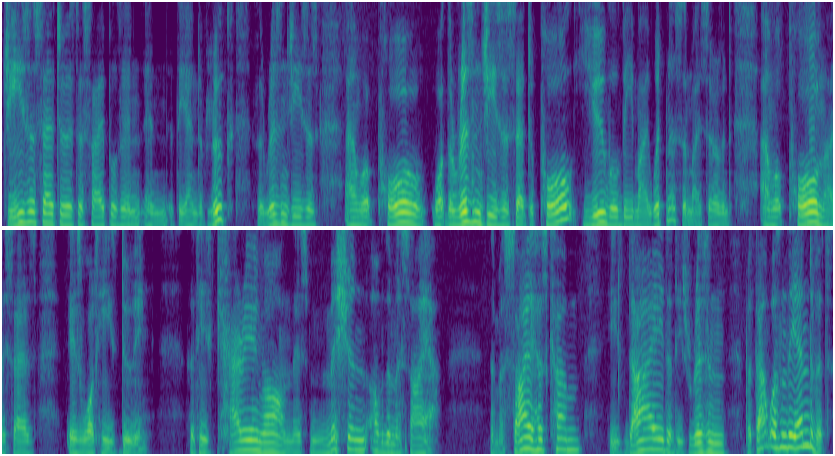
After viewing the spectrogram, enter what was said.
Jesus said to his disciples in, in at the end of Luke, the risen Jesus, and what Paul, what the risen Jesus said to Paul, you will be my witness and my servant, and what Paul now says is what he's doing, that he's carrying on this mission of the Messiah. The Messiah has come, he's died and he's risen, but that wasn't the end of it.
